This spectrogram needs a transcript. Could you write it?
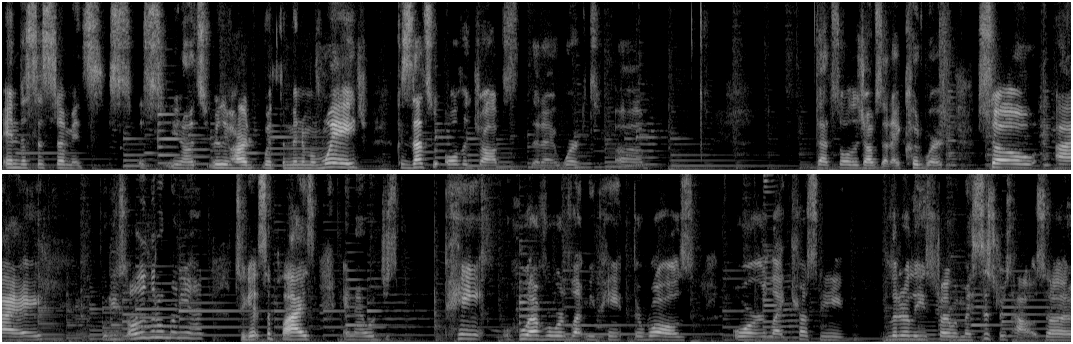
in the system, it's, it's you know, it's really hard with the minimum wage because that's all the jobs that I worked. Um, that's all the jobs that I could work. So I would use all the little money I had to get supplies, and I would just paint whoever would let me paint their walls or like trust me literally start with my sister's house uh,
